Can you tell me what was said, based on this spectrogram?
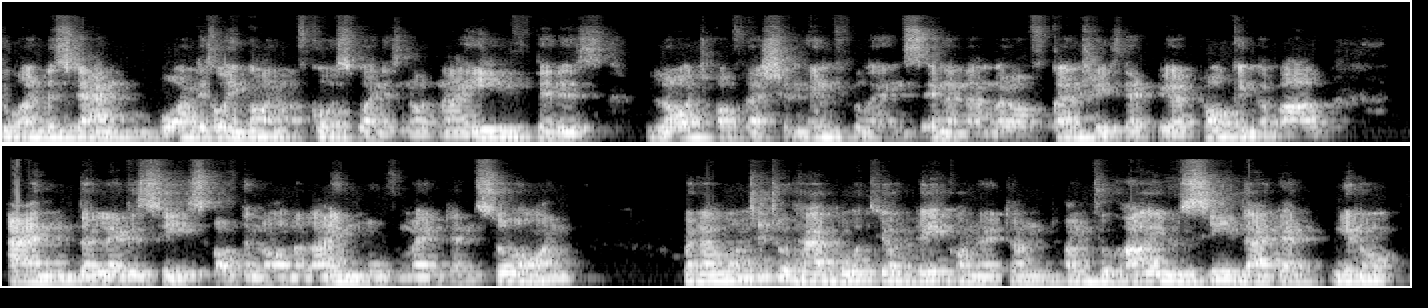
to understand what is going on. Of course, one is not naive. There is lot of Russian influence in a number of countries that we are talking about, and the legacies of the non-aligned movement and so on. But I wanted to have both your take on it, on, on to how you see that, at, you know,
